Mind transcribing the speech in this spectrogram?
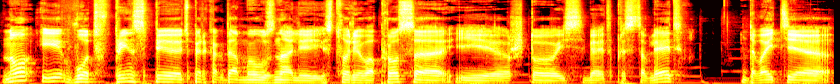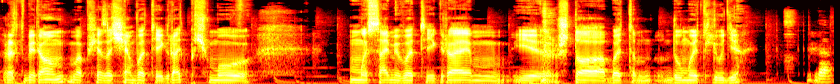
Ну и вот, в принципе, теперь, когда мы узнали историю вопроса и что из себя это представляет, давайте разберем вообще, зачем в это играть, почему мы сами в это играем и что об этом думают люди. Да.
